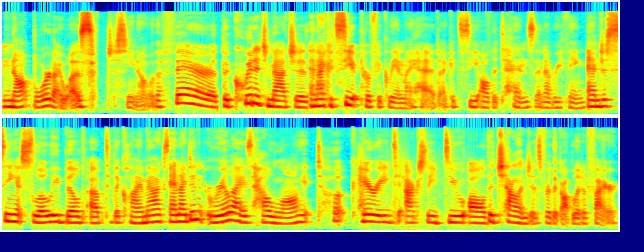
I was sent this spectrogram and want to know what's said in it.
not bored I was. Just, you know, the fair, the Quidditch matches, and I could see it perfectly in my head. I could see all the tents and everything, and just seeing it slowly build up to the climax. And I didn't realize how long it took Harry to actually do all the challenges for the Goblet of Fire.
